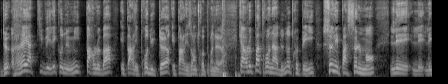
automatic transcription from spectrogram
de réactiver l'économie par le bas et par les producteurs et par les entrepreneurs. Car le patronat de notre pays, ce n'est pas seulement les, les,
